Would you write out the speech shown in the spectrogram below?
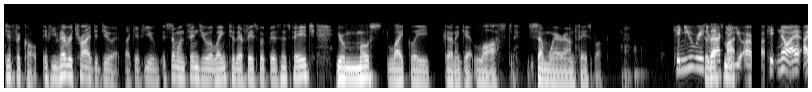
difficult. If you've ever tried to do it, like if you if someone sends you a link to their Facebook business page, you're most likely going to get lost somewhere on Facebook. Can you redirect? So my, uh, can, no, I, I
